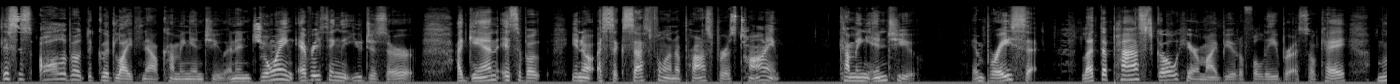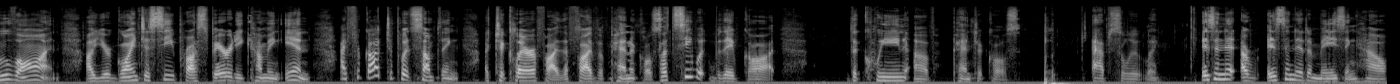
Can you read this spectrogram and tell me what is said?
This is all about the good life now coming into you and enjoying everything that you deserve. Again, it's about, you know, a successful and a prosperous time coming into you. Embrace it. Let the past go here, my beautiful Libras, okay? Move on. Uh, you're going to see prosperity coming in. I forgot to put something uh, to clarify the Five of Pentacles. Let's see what they've got. The Queen of Pentacles. Absolutely. Isn't it isn't it amazing how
